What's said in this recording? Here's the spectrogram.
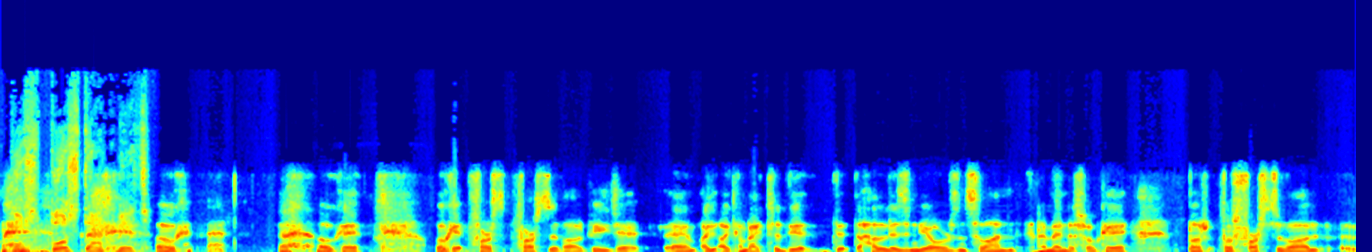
Bust, bust that myth. Okay. okay, okay. First, first of all, PJ, um, I, come back to the, the, the holidays and the hours and so on in a minute. Okay, but but first of all, uh,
